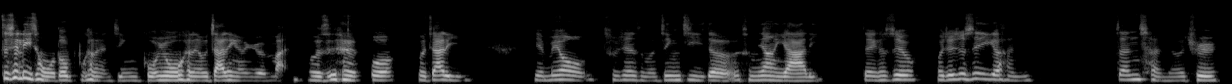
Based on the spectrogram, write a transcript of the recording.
这些历程我都不可能经过，因为我可能有家庭很圆满，或者是我我家里也没有出现什么经济的什么样的压力。对，可是我觉得就是一个很真诚的去。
